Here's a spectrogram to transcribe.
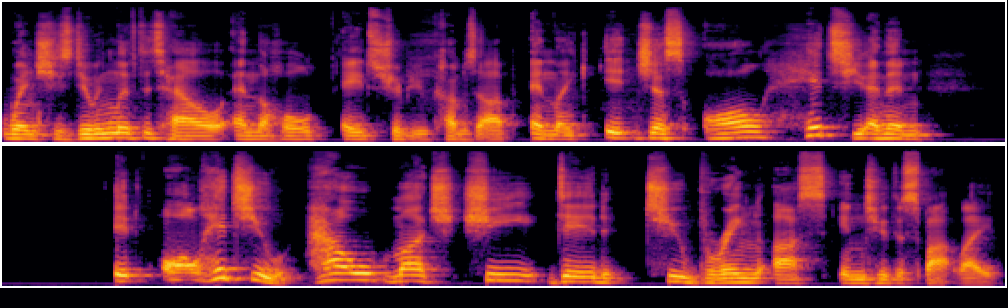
when she's doing Live to Tell and the whole AIDS tribute comes up, and like it just all hits you, and then it all hits you how much she did to bring us into the spotlight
